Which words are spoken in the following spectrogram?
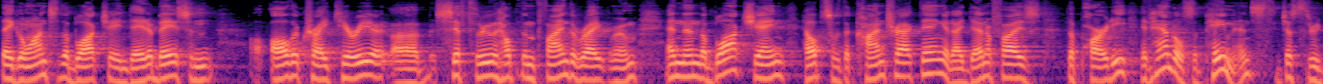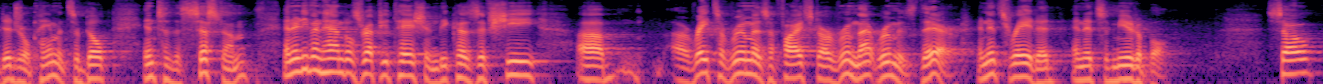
they go onto the blockchain database and all the criteria, uh, sift through, help them find the right room. And then the blockchain helps with the contracting, it identifies the party, it handles the payments, just through digital payments are built into the system. And it even handles reputation because if she uh, uh, rates a room as a five star room, that room is there and it's rated and it's immutable. So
